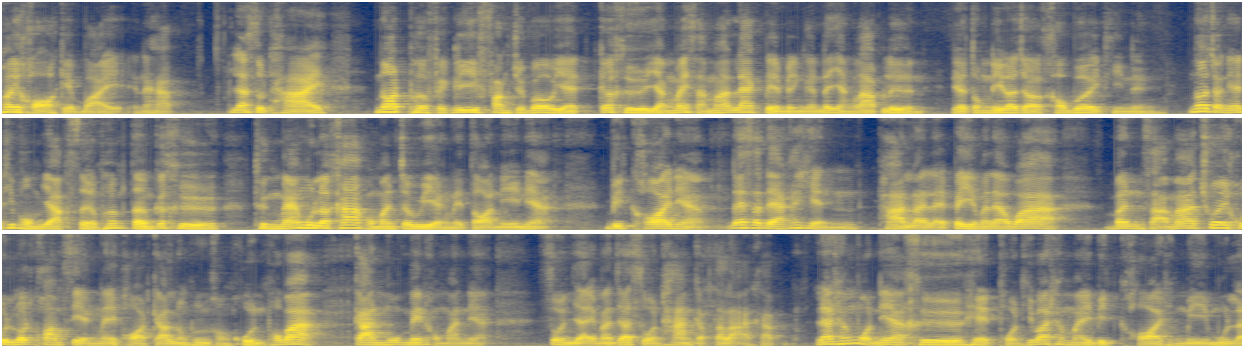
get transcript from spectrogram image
ห้อยคอเก็บไว้นะครับ และสุดท้าย not perfectly fungible yet ก็คือยังไม่สามารถแลกเปลี่ยนเป็นเงินได้อย่างราบรื่น เดี๋ยวตรงนี้เราจะ cover อีกทีหนึ่งนอกจากนี้ที่ผมอยากเสริมเพิ่มเติมก็คือ ถึงแม้มูลค่าของมันจะเหวี่ยงในตอนนี้เนี่ย Bitcoin เนี่ยได้แสดงให้เห็นผ่านหลาย ๆ ปีมาแล้วว่า มันสามารถช่วยคุณลดความเสี่ยงในพอร์ตการลงทุนของคุณ เพราะว่าการ movement ของมันเนี่ยส่วนใหญ่มันจะสวนทางกับตลาดครับ และทั้งหมดเนี่ยคือเหตุผลที่ว่าทำไม Bitcoin ถึงมีมูล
